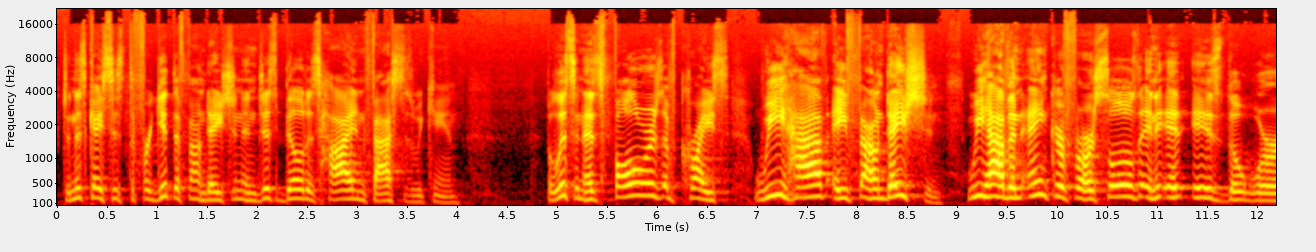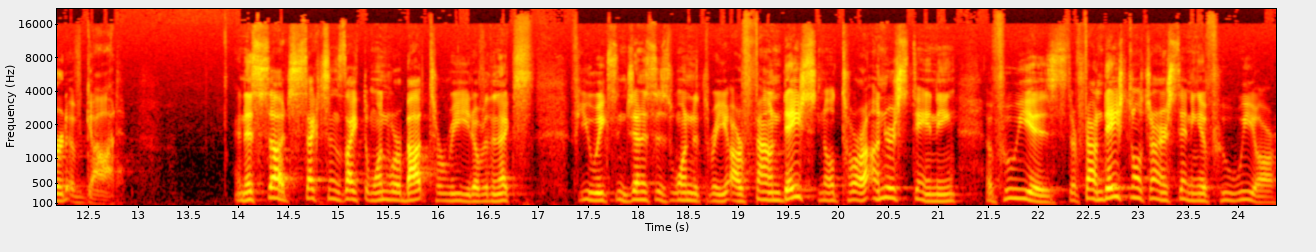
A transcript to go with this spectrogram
which in this case is to forget the foundation and just build as high and fast as we can. But listen, as followers of Christ, we have a foundation. We have an anchor for our souls, and it is the Word of God. And as such, sections like the one we're about to read over the next few weeks in Genesis 1 to 3 are foundational to our understanding of who He is. They're foundational to our understanding of who we are.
